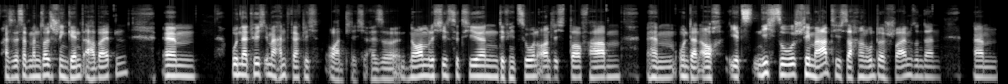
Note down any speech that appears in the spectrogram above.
also deshalb, man sollte stringent arbeiten. Ähm, und natürlich immer handwerklich ordentlich. Also Normen richtig zitieren, Definition ordentlich drauf haben ähm, und dann auch jetzt nicht so schematisch Sachen runterschreiben, sondern ähm,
